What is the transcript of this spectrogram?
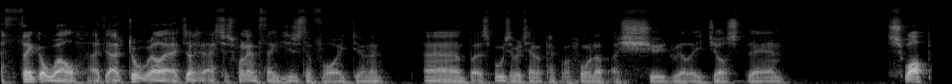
I think I will. I, I don't really, I just, I just one of them things, you just avoid doing it. Um, but I suppose every time I pick my phone up, I should really just then swap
